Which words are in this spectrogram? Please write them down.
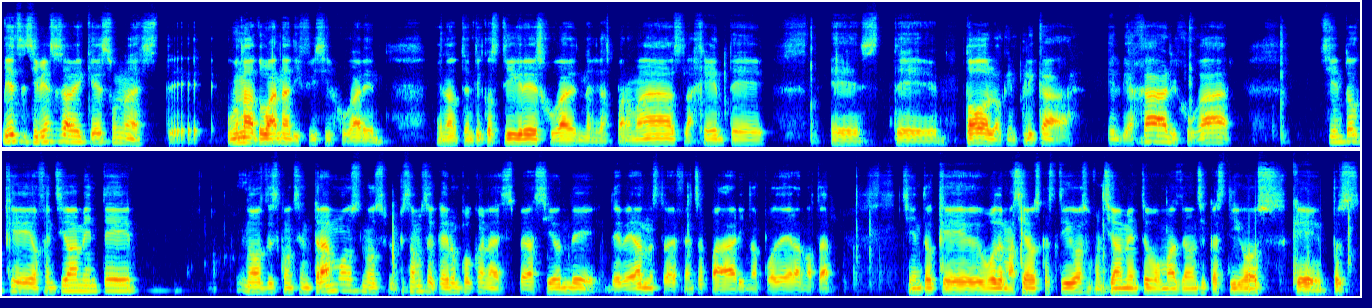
bien, si bien se sabe que es una, este, una aduana difícil jugar en, en Auténticos Tigres, jugar en el Gaspar Más, la gente, este, todo lo que implica el viajar, el jugar siento que ofensivamente nos desconcentramos, nos empezamos a caer un poco en la desesperación de, ver a nuestra defensa parar y no poder anotar. Siento que hubo demasiados castigos, ofensivamente hubo más de 11 castigos que pues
